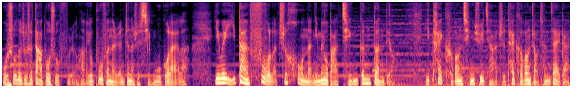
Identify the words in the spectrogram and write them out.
我说的就是大多数富人哈，有部分的人真的是醒悟过来了，因为一旦富了之后呢，你没有把情根断掉，你太渴望情绪价值，太渴望找存在感，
